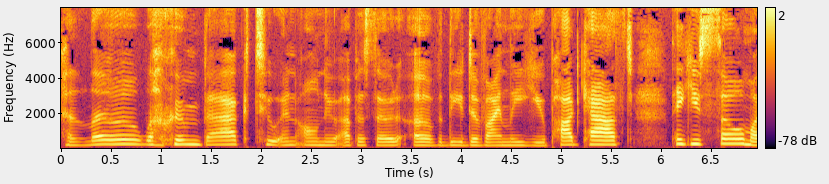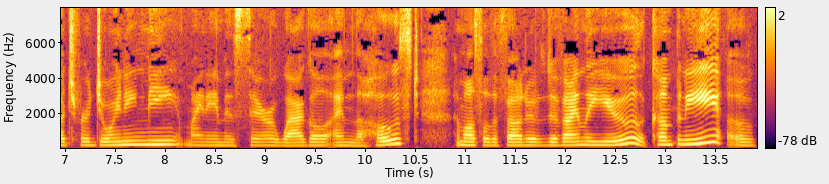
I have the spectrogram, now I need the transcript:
Hello, welcome back to an all new episode of the Divinely You podcast. Thank you so much for joining me. My name is Sarah Waggle. I'm the host. I'm also the founder of Divinely You, the company of,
